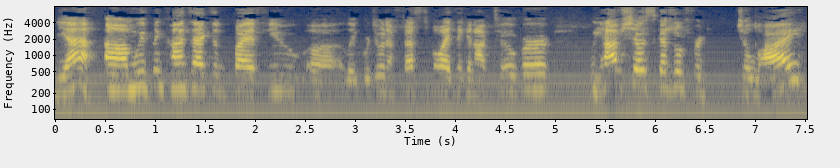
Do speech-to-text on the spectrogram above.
Yeah, um, we've been contacted by a few. Uh, like we're doing a festival, I think in October. We have shows scheduled for July.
